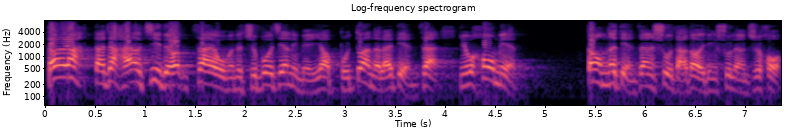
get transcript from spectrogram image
当然了，大家还要记得在我们的直播间里面要不断的来点赞，因为后面当我们的点赞数达到一定数量之后，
